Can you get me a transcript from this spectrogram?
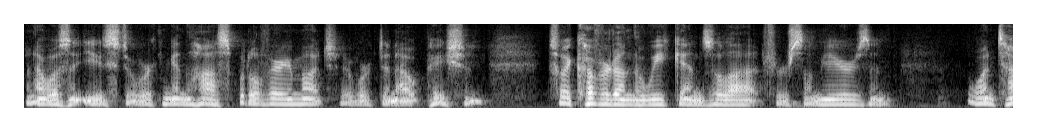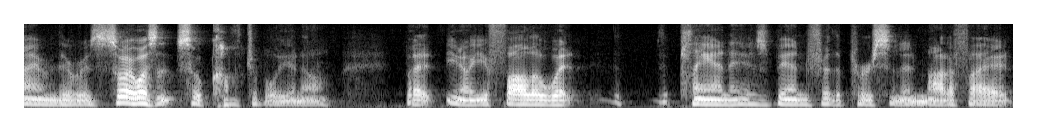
and I wasn't used to working in the hospital very much. I worked in outpatient, so I covered on the weekends a lot for some years. And one time there was, so I wasn't so comfortable, you know, but you know, you follow what the plan has been for the person and modify it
